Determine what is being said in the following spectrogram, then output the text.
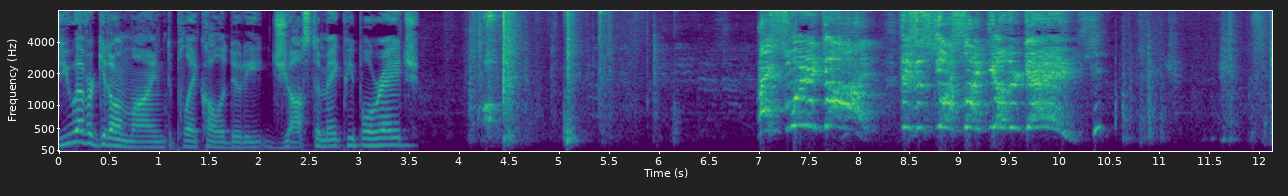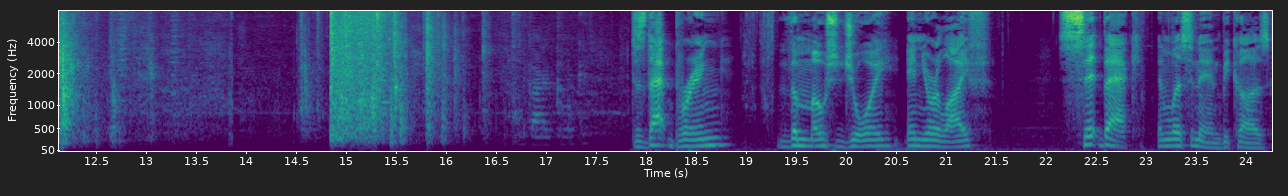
Do you ever get online to play Call of Duty just to make people rage? I swear to God, this is just like the other games! Does that bring the most joy in your life? Sit back and listen in because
